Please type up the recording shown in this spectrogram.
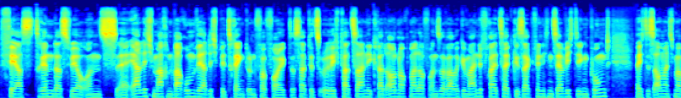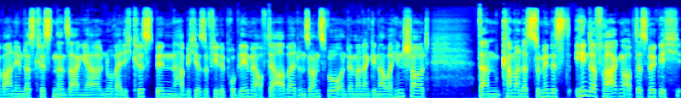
Vers drin, dass wir uns äh, ehrlich machen, warum werde ich bedrängt und verfolgt. Das hat jetzt Ulrich Parzani gerade auch nochmal auf unserer Gemeindefreizeit gesagt, finde ich einen sehr wichtigen Punkt, weil ich das auch manchmal wahrnehme, dass Christen dann sagen, ja, nur weil ich Christ bin, habe ich hier so viele Probleme auf der Arbeit und sonst wo. Und wenn man dann genauer hinschaut, dann kann man das zumindest hinterfragen, ob das wirklich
